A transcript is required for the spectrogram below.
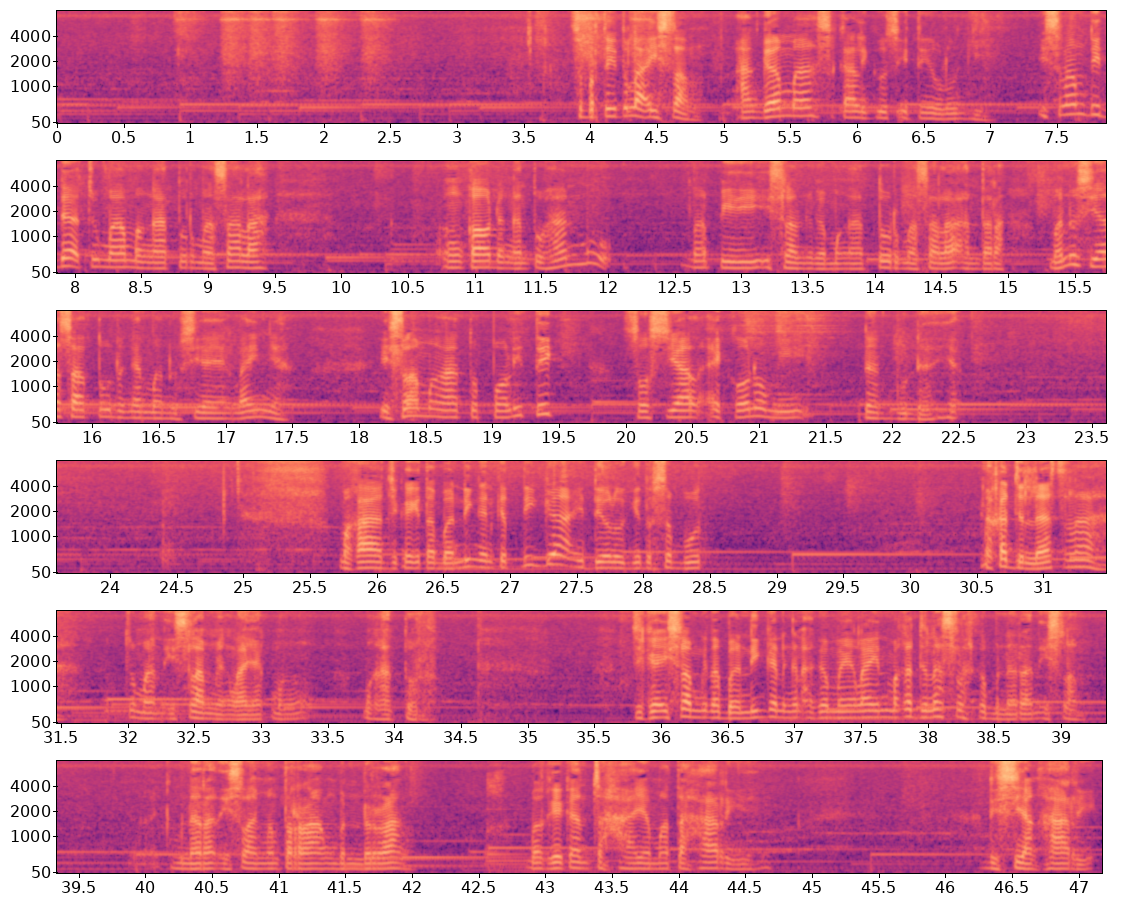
Seperti itulah Islam, agama sekaligus ideologi. Islam tidak cuma mengatur masalah engkau dengan Tuhanmu, tapi Islam juga mengatur masalah antara manusia satu dengan manusia yang lainnya. Islam mengatur politik, sosial, ekonomi, dan budaya. Maka jika kita bandingkan ketiga ideologi tersebut, maka jelaslah cuman Islam yang layak mengatur. Jika Islam kita bandingkan dengan agama yang lain, maka jelaslah kebenaran Islam. Kebenaran Islam yang terang benderang, bagaikan cahaya matahari di siang hari.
